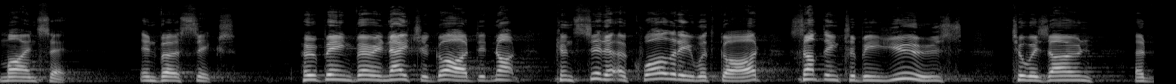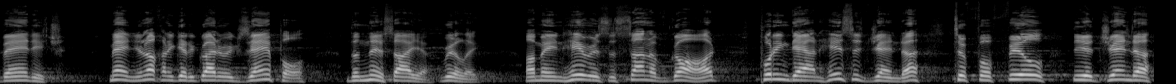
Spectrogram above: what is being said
mindset in verse 6 who, being very nature God, did not consider equality with God something to be used to his own advantage. Man, you're not going to get a greater example than this, are you? Really? I mean, here is the Son of God putting down his agenda to fulfill the agenda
